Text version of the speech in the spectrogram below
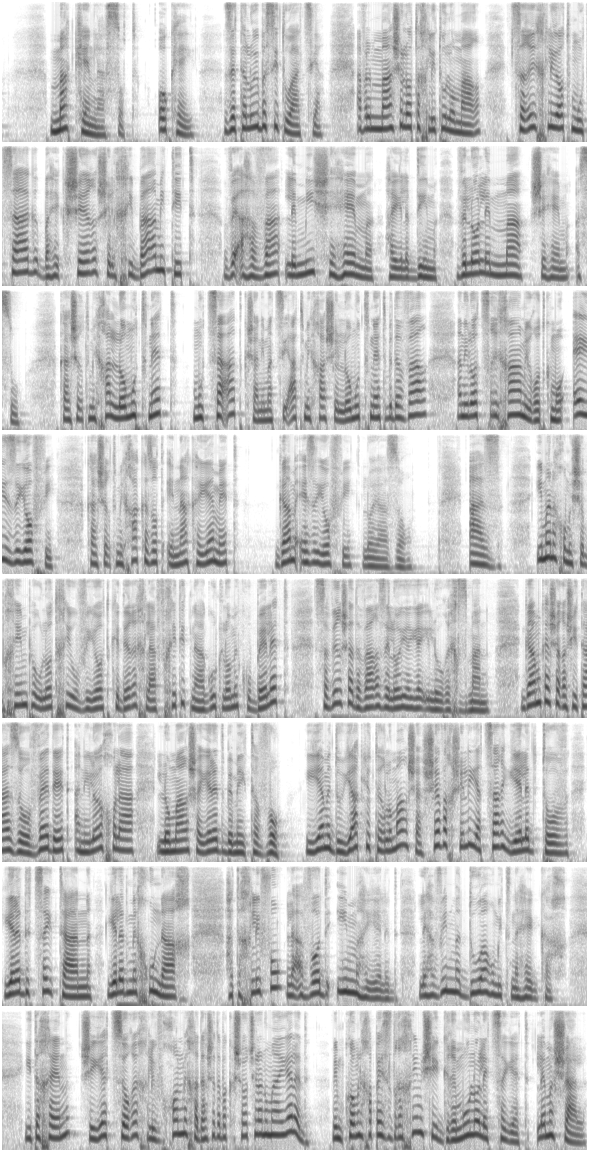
מה כן לעשות? אוקיי, זה תלוי בסיטואציה, אבל מה שלא תחליטו לומר, צריך להיות מוצג בהקשר של חיבה אמיתית ואהבה למי שהם הילדים, ולא למה שהם עשו. כאשר תמיכה לא מותנית, מוצעת, כשאני מציעה תמיכה שלא מותנית בדבר, אני לא צריכה אמירות כמו איזה יופי. כאשר תמיכה כזאת אינה קיימת, גם איזה יופי לא יעזור. אז, אם אנחנו משבחים פעולות חיוביות כדרך להפחית התנהגות לא מקובלת, סביר שהדבר הזה לא יהיה יעיל לאורך זמן. גם כאשר השיטה הזו עובדת, אני לא יכולה לומר שהילד במיטבו. יהיה מדויק יותר לומר שהשבח שלי יצר ילד טוב, ילד צייתן, ילד מחונך. התחליף הוא לעבוד עם הילד, להבין מדוע הוא מתנהג כך. ייתכן שיהיה צורך לבחון מחדש את הבקשות שלנו מהילד. במקום לחפש דרכים שיגרמו לו לציית. למשל,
